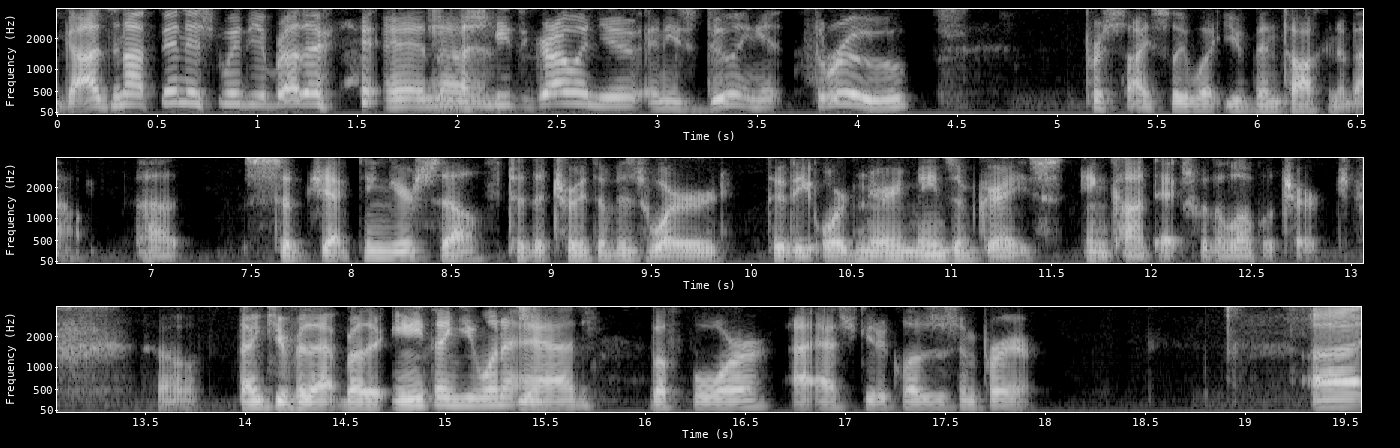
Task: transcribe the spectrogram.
God's not finished with you, brother, and uh, He's growing you, and He's doing it through precisely what you've been talking about. Uh, subjecting yourself to the truth of his word through the ordinary means of grace in context with a local church. So thank you for that, brother. Anything you want to yeah. add before I ask you to close us in prayer? Uh,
